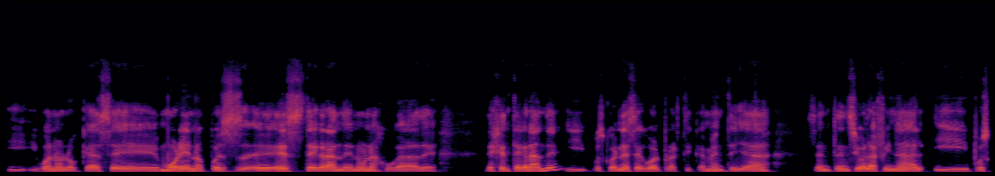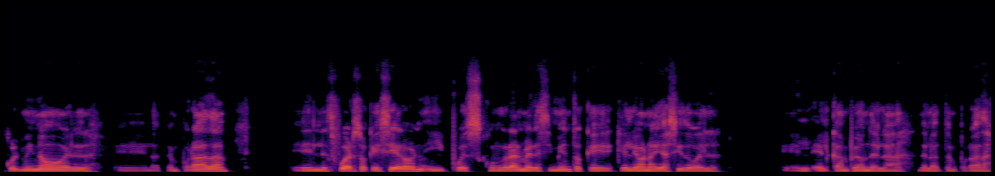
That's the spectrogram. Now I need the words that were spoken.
y, bueno, lo que hace Moreno pues eh, es de grande, en Una jugada de, gente grande y pues con ese gol prácticamente ya sentenció la final y pues culminó eh, la temporada, el esfuerzo que hicieron y pues con gran merecimiento que, León haya sido el, campeón de la, de la temporada.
